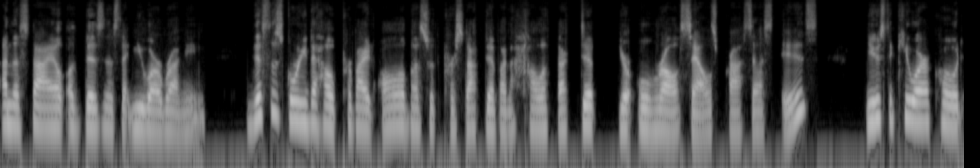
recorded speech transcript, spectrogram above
on the style of business that you are running. This is going to help provide all of us with perspective on how effective your overall sales process is. Use the QR code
